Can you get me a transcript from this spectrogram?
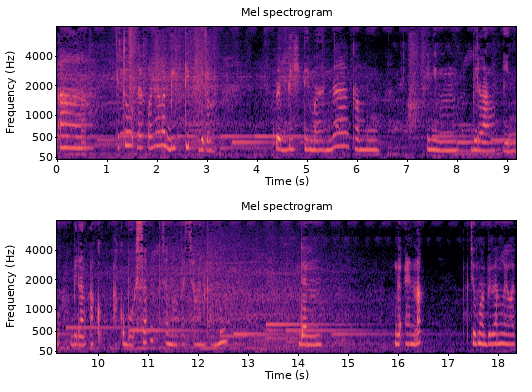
uh, itu levelnya lebih deep gitu loh. Lebih di mana kamu ingin bilang in bilang aku aku bosan sama pasangan kamu dan nggak enak cuma bilang lewat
